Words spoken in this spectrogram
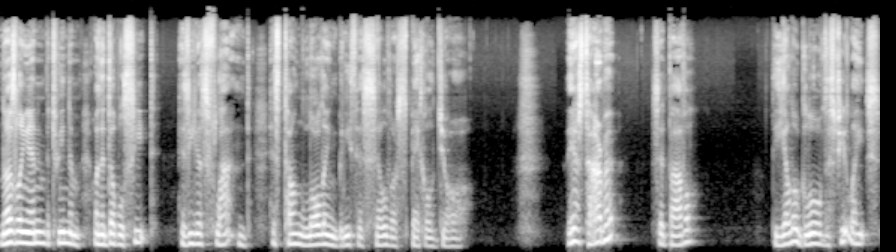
nuzzling in between them on the double seat, his ears flattened, his tongue lolling beneath his silver speckled jaw. There's Tarbert, said Pavel. The yellow glow of the streetlights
